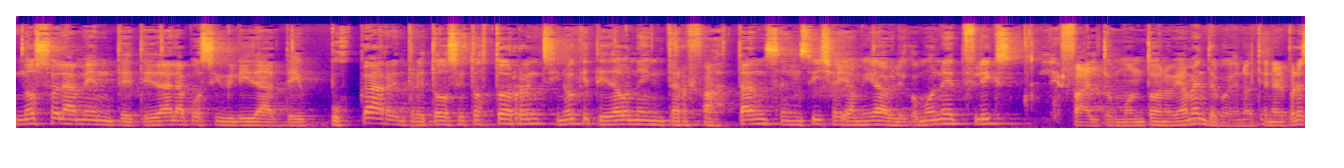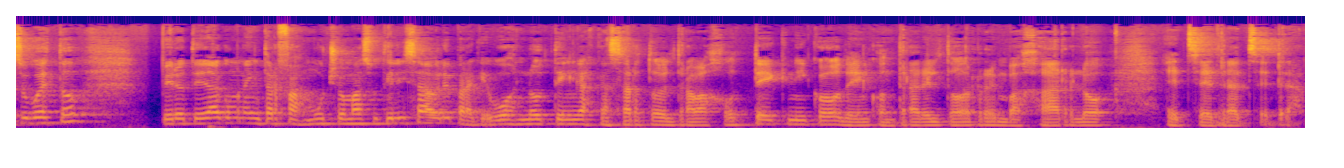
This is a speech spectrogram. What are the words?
no solamente te da la posibilidad de buscar entre todos estos torrents, sino que te da una interfaz tan sencilla y amigable como Netflix. Le falta un montón, obviamente, porque no tiene el presupuesto, pero te da como una interfaz mucho más utilizable para que vos no tengas que hacer todo el trabajo técnico de encontrar el torrent, bajarlo, etcétera, etcétera.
